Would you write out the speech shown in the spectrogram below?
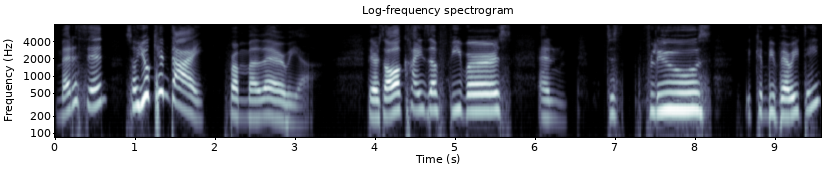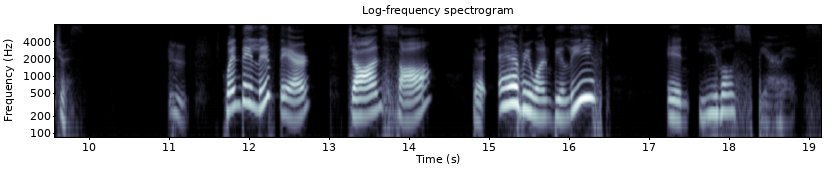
medicine, so you can die from malaria. There's all kinds of fevers and just flus. It can be very dangerous. when they lived there, John saw that everyone believed in evil spirits.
